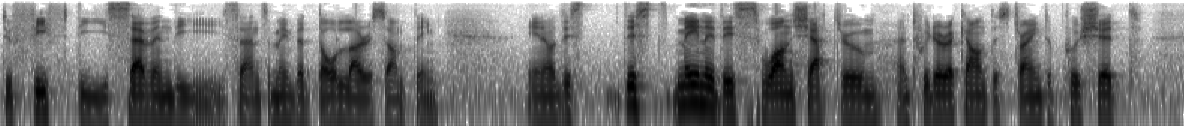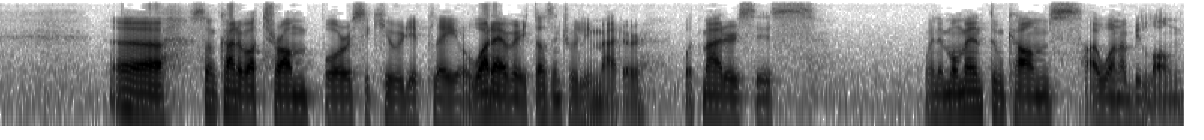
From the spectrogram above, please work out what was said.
to 50, 70 cents, maybe a dollar or something. You know, this this mainly this one chat room and Twitter account is trying to push it. Uh, some kind of a Trump or security play or whatever. It doesn't really matter. What matters is when the momentum comes, I want to be long.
